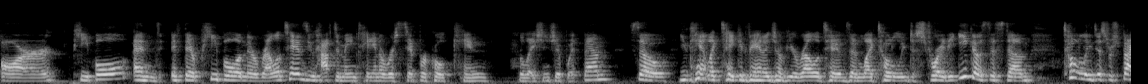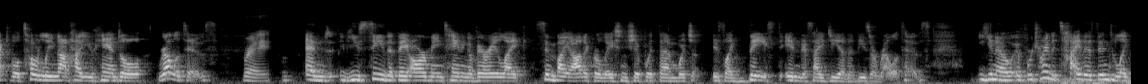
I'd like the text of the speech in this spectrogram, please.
are people and if they're people and they're relatives you have to maintain a reciprocal kin relationship with them. So you can't like take advantage of your relatives and like totally destroy the ecosystem. Totally disrespectful totally not how you handle relatives. Right. and you see that they are maintaining a very like symbiotic relationship with them which is like based in this idea that these are relatives. You know if we're trying to tie this into like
